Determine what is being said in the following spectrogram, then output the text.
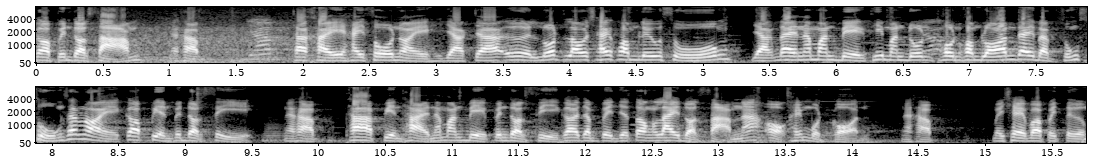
ก็เป็นดอทสามนะครับยับถ้าใครไฮโซหน่อย อยากจะเออรถเราใช้ความเร็วสูง อยากได้น้ำมันเบรกที่มันโดนทนความร้อนได้แบบสูงสูงๆสักหน่อยก็เปลี่ยนเป็นดอทสี่นะครับถ้าเปลี่ยนถ่ายน้ำมันเบรกเป็นดอทสี่ก็จำเป็นจะต้องไล่ดอทสามนะออกให้หมดก่อนนะครับ ไม่ใช่ว่าไปเติม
